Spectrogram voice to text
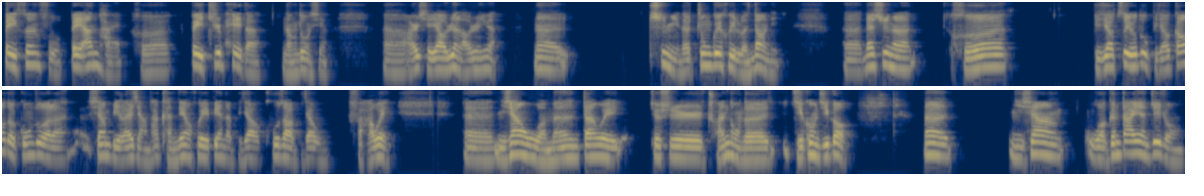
被吩咐、被安排和被支配的能动性，呃，而且要任劳任怨，那是你的，终归会轮到你。呃，但是呢，和比较自由度比较高的工作呢相比来讲，它肯定会变得比较枯燥、比较乏味。呃，你像我们单位就是传统的疾控机构，那你像我跟大雁这种，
